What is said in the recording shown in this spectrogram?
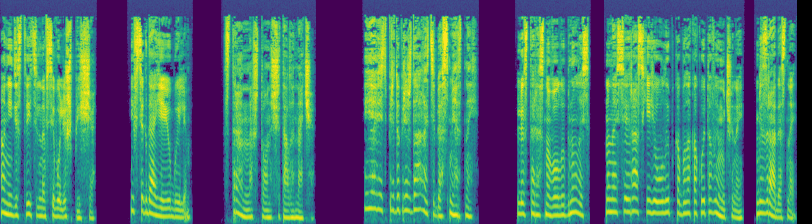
они действительно всего лишь пища. И всегда ею были. Странно, что он считал иначе. «Я ведь предупреждала тебя, смертный». Люстера снова улыбнулась, но на сей раз ее улыбка была какой-то вымученной, безрадостной.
